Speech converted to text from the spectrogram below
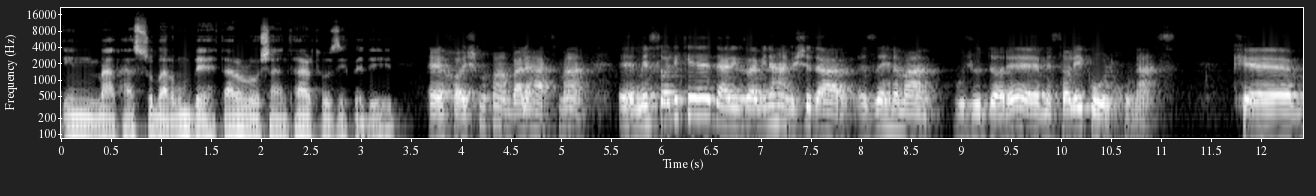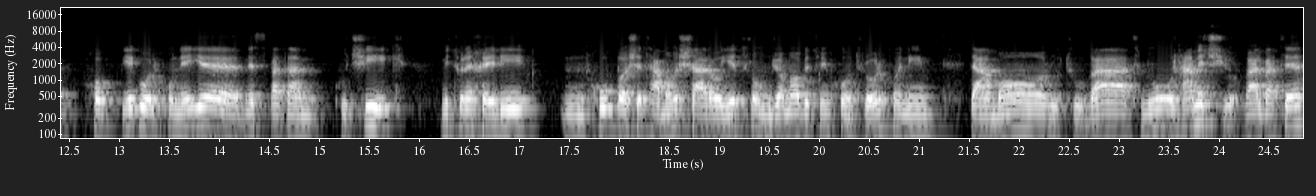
این مبحث رو برامون بهتر و روشنتر توضیح بدید؟ خواهش می‌کنم. بله حتما. مثالی که در این زمینه همیشه در ذهن من وجود داره مثال گلخونه است که خب یه گلخونه نسبتا کوچیک می‌تونه خیلی خوب باشه تمام شرایط رو اونجا ما بتونیم کنترل کنیم. دما، رطوبت، نور همه چیو و البته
